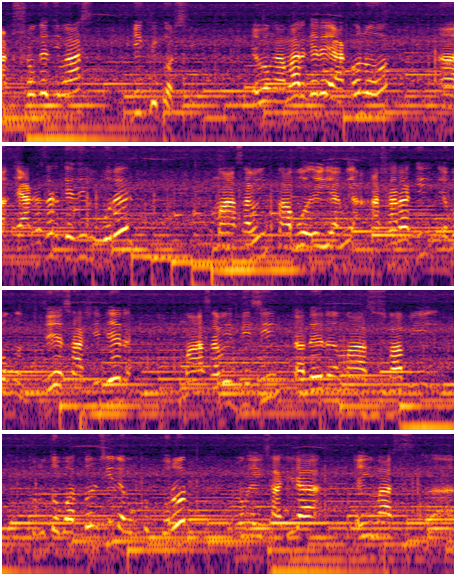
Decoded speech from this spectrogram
আটশো কেজি মাছ বিক্রি করছি। এবং আমার ঘরে এখনও এক হাজার কেজির উপরে মাছ আমি পাবো এই আমি আশা রাখি এবং যে চাষিদের মাছ আমি দিছি তাদের মাছ সবই দ্রুত বর্ধনশীল এবং খুব গ্রোথ এবং এই চাষিরা এই মাছ আহ,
